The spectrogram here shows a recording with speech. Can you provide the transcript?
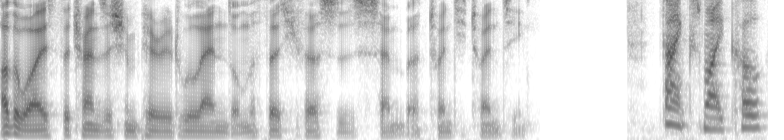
Otherwise, the transition period will end on the 31st of December 2020. Thanks, Michael.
